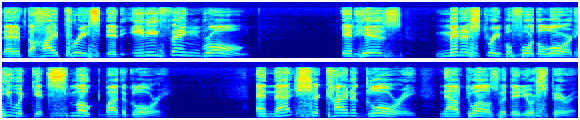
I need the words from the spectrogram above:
That if the high priest did anything wrong in his ministry before the Lord, he would get smoked by the glory. And that Shekinah glory now dwells within your spirit.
